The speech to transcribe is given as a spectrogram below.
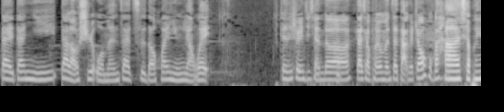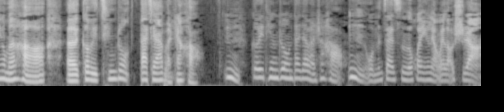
戴丹妮戴老师，我们再次的欢迎两位，跟收音机前的大小朋友们再打个招呼吧。啊，小朋友们好，呃，各位听众大家晚上好。嗯各位听众，大家晚上好。嗯，我们再次欢迎两位老师啊。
